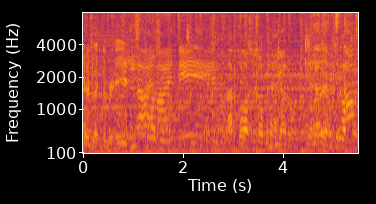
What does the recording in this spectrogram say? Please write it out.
Gotta be like number eight. He's pausing. That pause is open the other one. Yeah, everything else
